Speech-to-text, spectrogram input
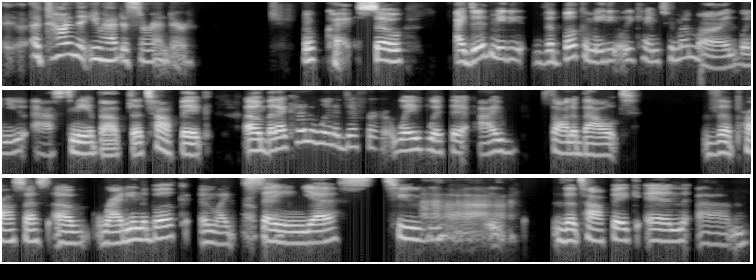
uh, a time that you had to surrender Okay. So I did meet the book immediately came to my mind when you asked me about the topic. Um, but I kind of went a different way with it. I thought about the process of writing the book and like okay. saying yes to ah. the topic. And um,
